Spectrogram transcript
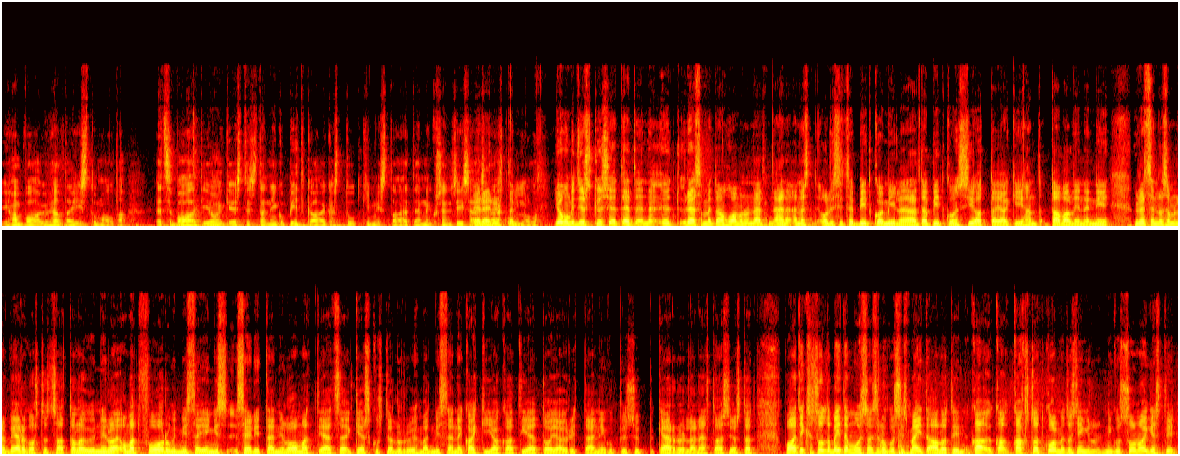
ihan vaan yhdeltä istumalta. Että se vaatii oikeasti sitä niinku pitkäaikaista tutkimista, että ennen kuin sen sisäistää erehdystä. kunnolla. Joo, piti just kysyä, että, että, että yleensä mitä on huomannut, että että oli sitten se bitcoin miljonääri tai bitcoin sijoittajakin ihan tavallinen, niin yleensä ne on semmoinen verkosto, että saattaa olla, niillä on omat foorumit, missä jengi selittää, niillä on omat tiedätkö, keskusteluryhmät, missä ne kaikki jakaa tietoa ja yrittää niin kuin, pysyä kärryillä näistä asioista. Vaatiko se sulta, mä itse muistan silloin, kun siis mä itse aloitin, ka- ka- 2013, jengi, niin kuin, se on oikeasti,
